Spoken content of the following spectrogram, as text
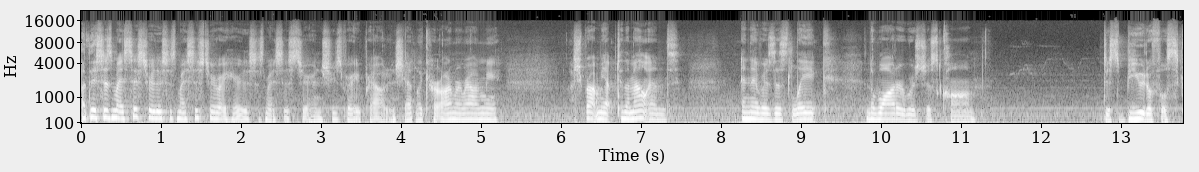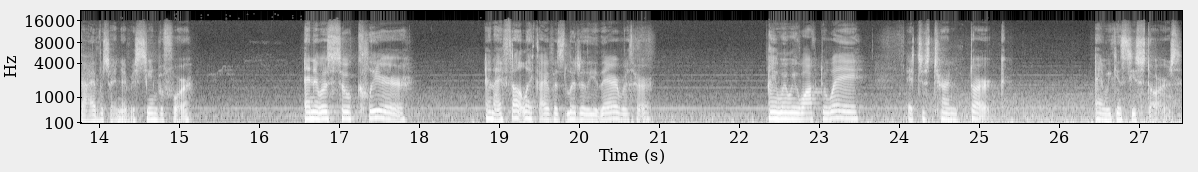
uh, this is my sister. This is my sister right here. This is my sister. And she was very proud. And she had like her arm around me. She brought me up to the mountains. And there was this lake, and the water was just calm this beautiful sky, which I'd never seen before. And it was so clear. And I felt like I was literally there with her. And when we walked away, it just turned dark. And we can see stars.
